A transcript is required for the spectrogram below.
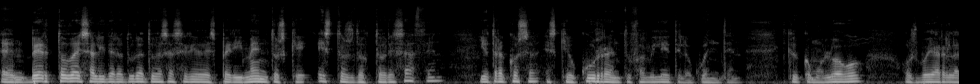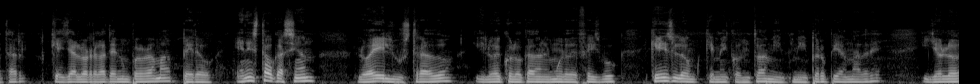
eh, ver toda esa literatura, toda esa serie de experimentos que estos doctores hacen, y otra cosa es que ocurra en tu familia y te lo cuenten. Que como luego os voy a relatar, que ya lo relaté en un programa, pero en esta ocasión lo he ilustrado y lo he colocado en el muro de Facebook, que es lo que me contó a mi, mi propia madre, y yo lo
